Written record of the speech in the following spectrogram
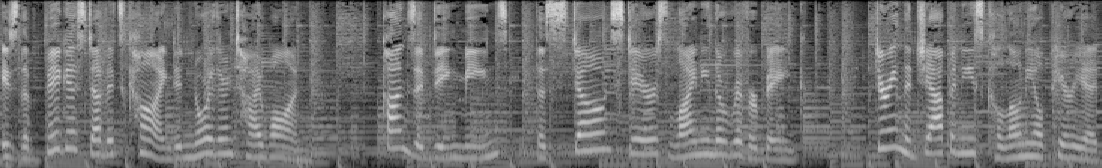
is the biggest of its kind in northern Taiwan. Kanziding means the stone stairs lining the riverbank. During the Japanese colonial period,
